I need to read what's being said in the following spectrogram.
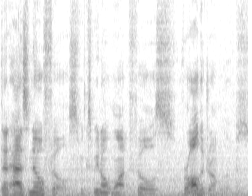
that has no fills because we don't want fills for all the drum loops.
